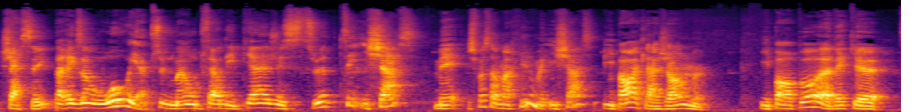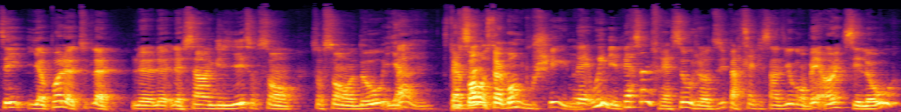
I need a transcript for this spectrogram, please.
Chassés. par exemple, oui, oui, absolument, ou de faire des pièges, et ainsi de suite. Tu sais, il chasse, mais je sais pas si t'as remarqué, là, mais il chasse, il part avec la jambe. Il part pas avec. euh, tu sais, il y a pas le, tout le, le, le- le sanglier sur son, sur son dos. Il y a, C'est un, bon, c'est un bon boucher, là. Ben oui, mais personne ferait ça aujourd'hui, partir avec le sanglier au complet. Un, c'est lourd.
